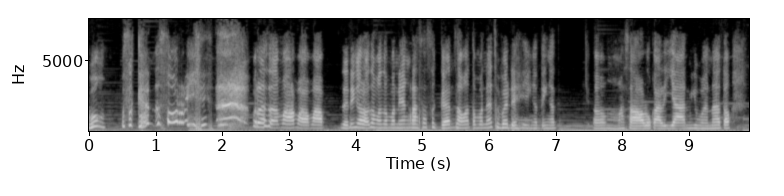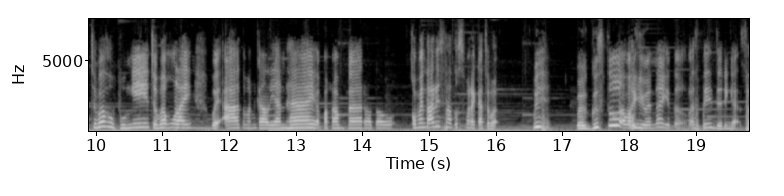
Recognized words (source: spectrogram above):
Bung segan sorry. Merasa maaf maaf maaf. Jadi kalau teman-teman yang ngerasa segan sama temennya coba deh inget-inget em, masa lalu kalian gimana atau coba hubungi coba mulai WA teman kalian, hai apa kabar? Atau komentari status mereka coba. Wih, bagus tuh apa gimana gitu. Pasti jadi nggak se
